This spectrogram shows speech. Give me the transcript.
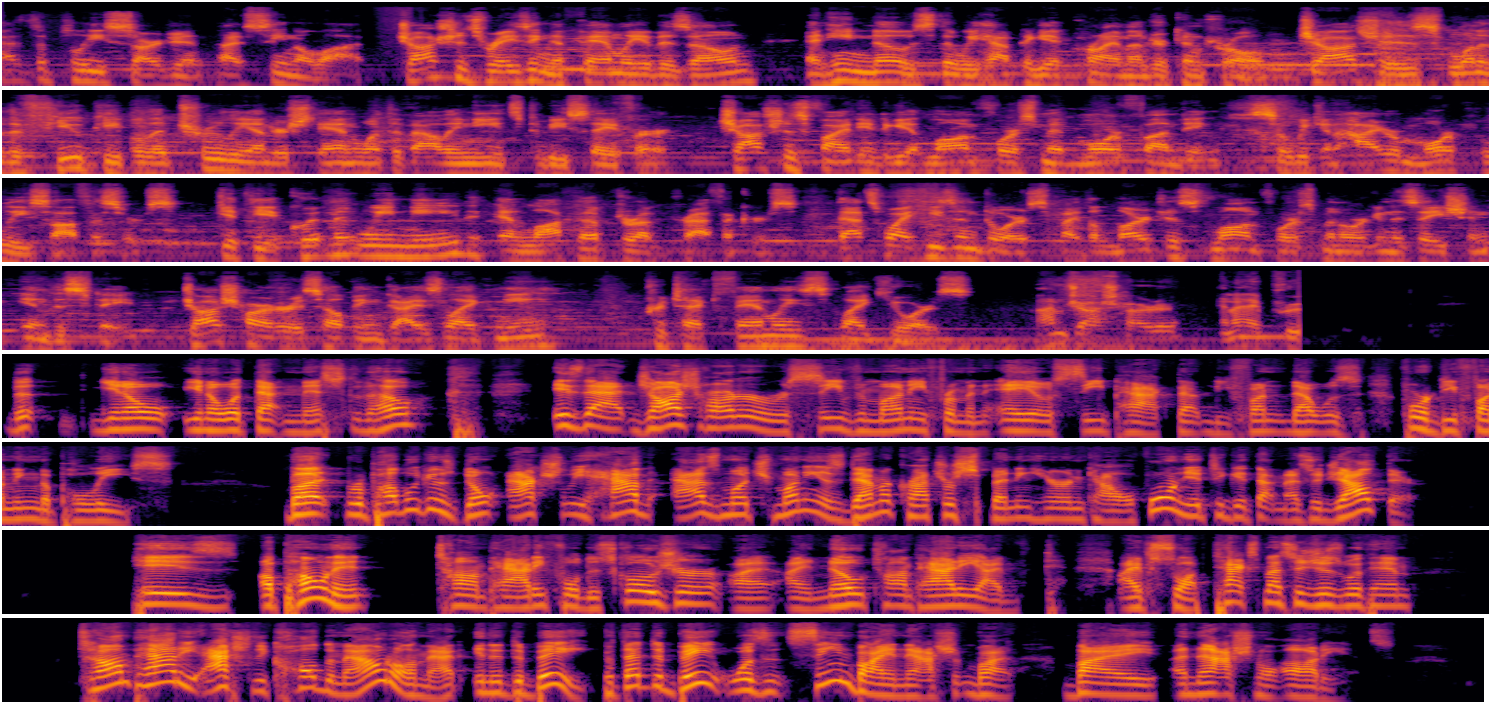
As a police sergeant, I've seen a lot. Josh is raising a family of his own, and he knows that we have to get crime under control. Josh is one of the few people that truly understand what the Valley needs to be safer. Josh is fighting to get law enforcement more funding so we can hire more police officers, get the equipment we need, and lock up drug traffickers. That's why he's endorsed by the largest law enforcement organization in the state. Josh Harder is helping guys like me protect families like yours. I'm Josh Harder, and I approve the you know you know what that missed though is that Josh Harder received money from an AOC PAC that defund that was for defunding the police. But Republicans don't actually have as much money as Democrats are spending here in California to get that message out there. His opponent, Tom Patti, full disclosure, I, I know Tom Patti. I've I've swapped text messages with him. Tom Patti actually called him out on that in a debate, but that debate wasn't seen by a national by, by a national audience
